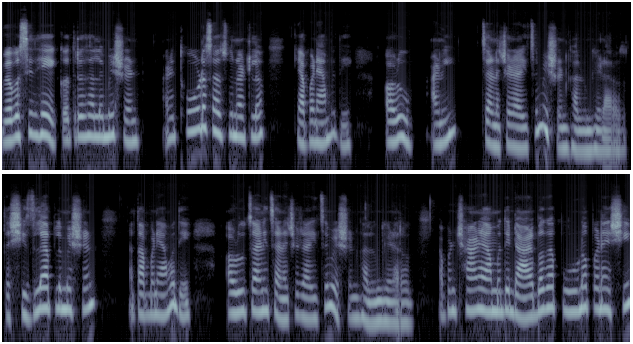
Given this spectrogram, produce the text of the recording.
व्यवस्थित हे एकत्र झालं मिश्रण आणि थोडंसं अजून आटलं की आपण यामध्ये अळू आणि चण्याच्या डाळीचं मिश्रण घालून घेणार आहोत. तर शिजलं आपलं मिश्रण. आता आपण यामध्ये अळूचं आणि चण्याच्या डाळीचं मिश्रण घालून घेणार आहोत. आपण छान यामध्ये डाळ बघा पूर्णपणे अशी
